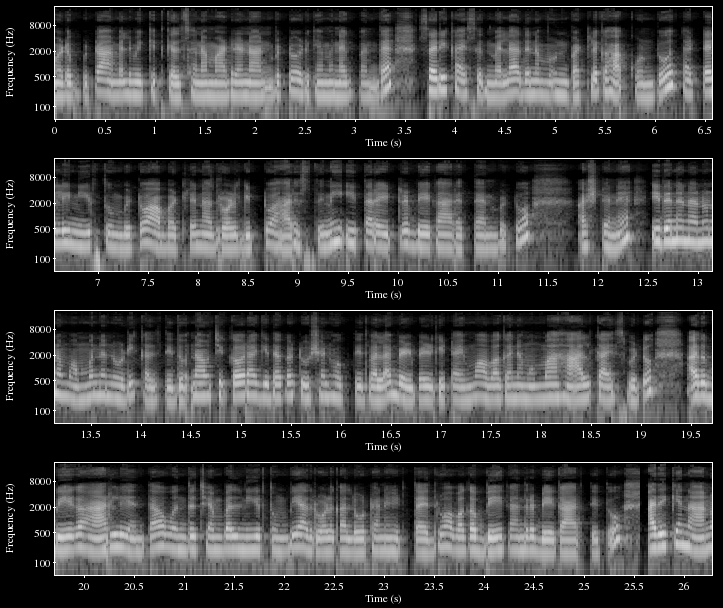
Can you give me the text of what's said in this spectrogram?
ಮಡಗ್ಬಿಟ್ಟು ಆಮೇಲೆ ಮಿಕ್ಕಿದ ಕೆಲಸನ ಮಾಡೋಣ ಅಂದ್ಬಿಟ್ಟು ಅಡುಗೆ ಮನೆಗೆ ಬಂದೆ. ಸರಿ ಕಾಯಿಸಿದ್ಮೇಲೆ ಅದನ್ನು ಒಂದು ಬಟ್ಲಿಗೆ ಹಾಕ್ಕೊಂಡು ತಟ್ಟೆಯಲ್ಲಿ ನೀರು ತುಂಬಿಟ್ಟು ಆ ಬಟ್ಲನ್ನ ಅದರೊಳಗಿಟ್ಟು ಆರಿಸ್ತೀನಿ. ಈ ಥರ ಇಟ್ಟರೆ ಬೇಗ ಆರುತ್ತೆ ಅಂದ್ಬಿಟ್ಟು ಅಷ್ಟೇ ಇದನ್ನು ನಾನು ನಮ್ಮ ಅಮ್ಮನ ನೋಡಿ ಕಲ್ತಿದ್ದು. ನಾವು ಚಿಕ್ಕವರಾಗಿದ್ದಾಗ ಟ್ಯೂಷನ್ ಹೋಗ್ತಿದ್ವಲ್ಲ, ಬೆಳ ಬೆಳಗ್ಗೆ ಟೈಮು ಆವಾಗ ನಮ್ಮಮ್ಮ ಹಾಲು ಕಾಯಿಸ್ಬಿಟ್ಟು, ಅದು ಬೇಗ ಆರಲಿ ಅಂತ ಒಂದು ಚೆಂಬಲ್ ನೀರು ತುಂಬಿ ಅದರೊಳಗೆ ಆ ಲೋಟನ ಇಡ್ತಾಯಿದ್ರು ಆವಾಗ ಬೇಗ ಅಂದರೆ ಬೇಗ ಆರ್ತಿತ್ತು. ಅದಕ್ಕೆ ನಾನು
